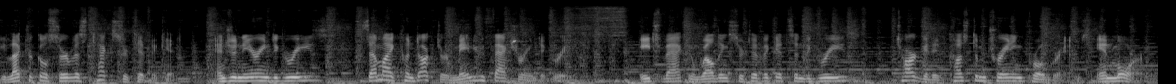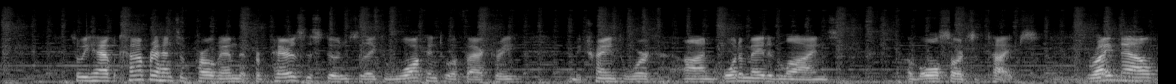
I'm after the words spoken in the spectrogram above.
Electrical Service Tech Certificate, Engineering Degrees, Semiconductor Manufacturing Degree, HVAC and Welding Certificates and Degrees, targeted custom training programs, and more. So we have a comprehensive program that prepares the students so they can walk into a factory and be trained to work on automated lines of all sorts of types. Right now,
